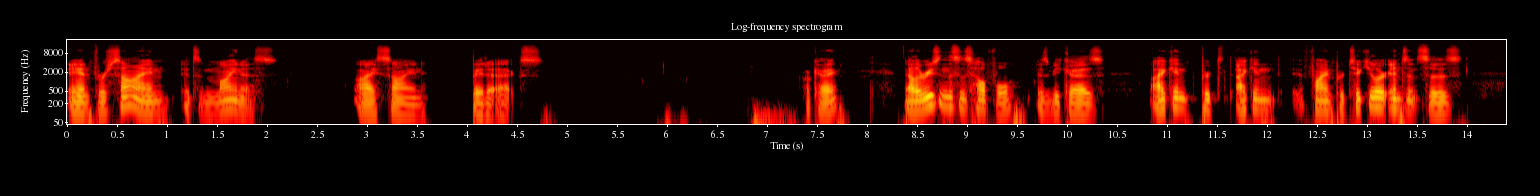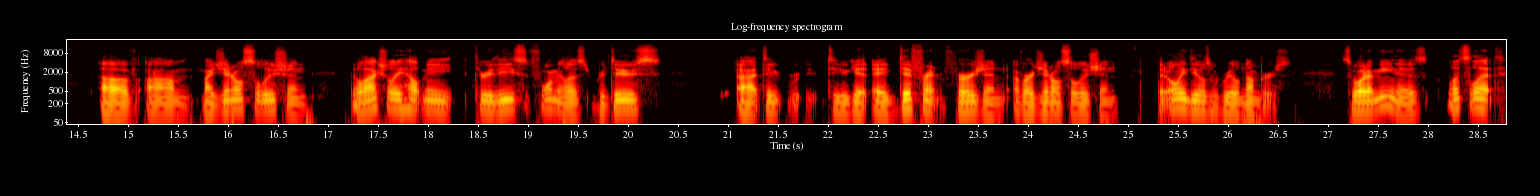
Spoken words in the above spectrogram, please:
And for sine, it's minus i sine beta x. Okay, now the reason this is helpful is because I can I can find particular instances of um, my general solution that will actually help me through these formulas reduce uh, to, to get a different version of our general solution that only deals with real numbers. So what I mean is, let's let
